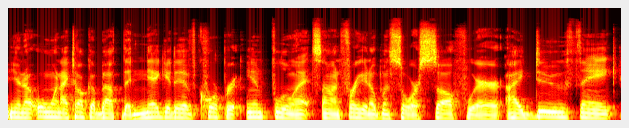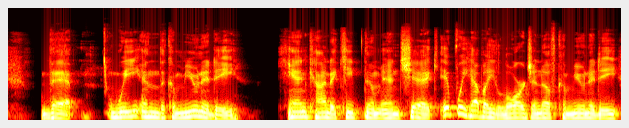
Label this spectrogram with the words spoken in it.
you know, when I talk about the negative corporate influence on free and open source software, I do think that we in the community can kind of keep them in check if we have a large enough community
